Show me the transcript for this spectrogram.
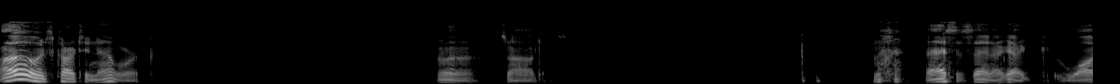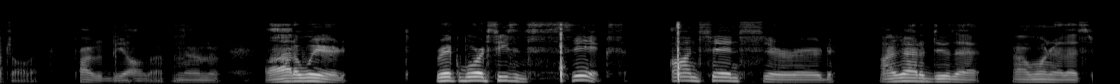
Oh, it's Cartoon Network. Uh, it's not That's the thing. I gotta watch all that. Probably be all that. No, no. A lot of weird. Rick Ward season six, uncensored. I gotta do that. I wonder if that's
